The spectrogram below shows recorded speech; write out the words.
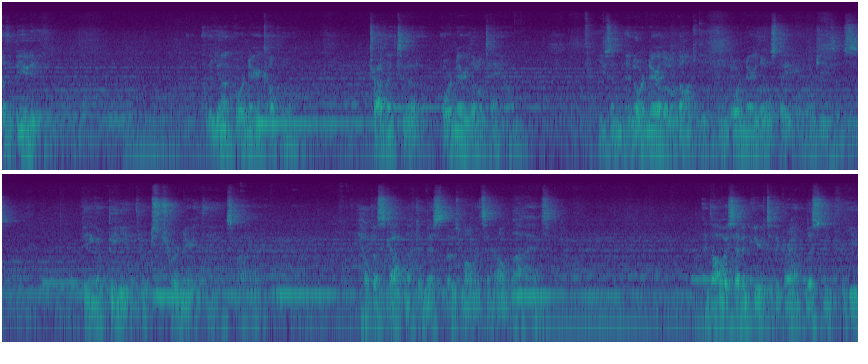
of the beauty of a young, ordinary couple traveling to an ordinary little town using an ordinary little donkey in an ordinary little stable, Lord Jesus. Being obedient through extraordinary things, Father. Help us, God, not to miss those moments in our own lives. And to always have an ear to the ground listening for you,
